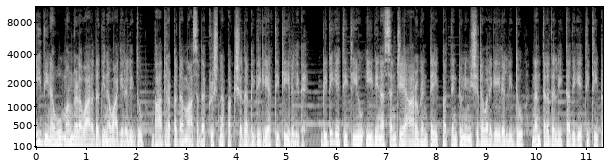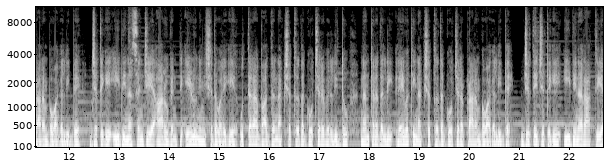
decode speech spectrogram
ಈ ದಿನವು ಮಂಗಳವಾರದ ದಿನವಾಗಿರಲಿದ್ದು ಭಾದ್ರಪದ ಮಾಸದ ಕೃಷ್ಣ ಪಕ್ಷದ ಬಿದಿಗೆಯ ತಿಥಿ ಇರಲಿದೆ. ಬಿದಿಗೆ ತಿಥಿಯು ಈ ದಿನ ಸಂಜೆ ಆರು ಗಂಟೆ ಇಪ್ಪತ್ತೆಂಟು ನಿಮಿಷದವರೆಗೆ ಇರಲಿದ್ದು, ನಂತರದಲ್ಲಿ ತದಿಗೆ ತಿಥಿ ಪ್ರಾರಂಭವಾಗಲಿದೆ ಜತೆಗೆ ಈ ದಿನ ಸಂಜೆಯ ಆರು ಗಂಟೆ ಏಳು ನಿಮಿಷದವರೆಗೆ ಉತ್ತರ ಭಾದ್ರ ನಕ್ಷತ್ರದ ಗೋಚರವಿರಲಿದ್ದು, ನಂತರದಲ್ಲಿ ರೇವತಿ ನಕ್ಷತ್ರದ ಗೋಚರ ಪ್ರಾರಂಭವಾಗಲಿದೆ ಜತೆ ಜತೆಗೆ ಈ ದಿನ ರಾತ್ರಿಯ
